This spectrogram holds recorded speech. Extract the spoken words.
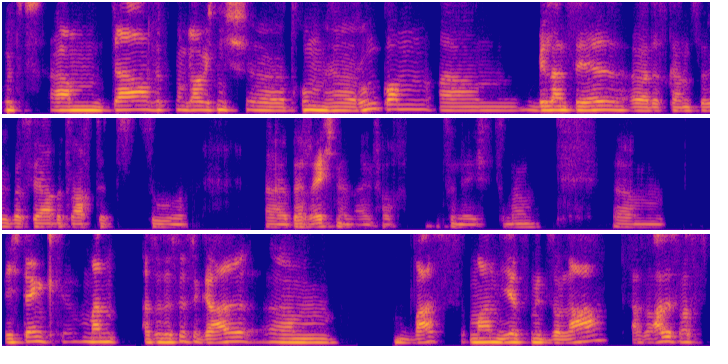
Gut, ähm, da wird man, glaube ich, nicht äh, drum herumkommen, ähm, bilanziell äh, das Ganze übers Jahr betrachtet zu äh, berechnen, einfach zunächst. Ne? Ähm, ich denke, man, also das ist egal, ähm, was man jetzt mit Solar, also alles, was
